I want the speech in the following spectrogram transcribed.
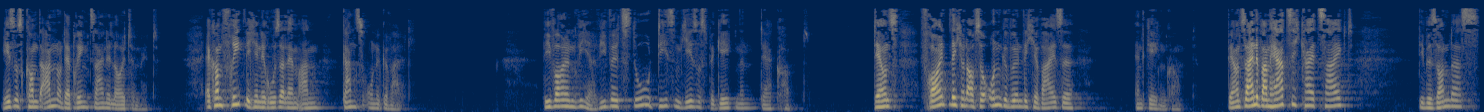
Jesus kommt an und er bringt seine Leute mit. Er kommt friedlich in Jerusalem an, ganz ohne Gewalt. Wie wollen wir, wie willst du diesem Jesus begegnen, der kommt? Der uns freundlich und auf so ungewöhnliche Weise entgegenkommt. Der uns seine Barmherzigkeit zeigt, die besonders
